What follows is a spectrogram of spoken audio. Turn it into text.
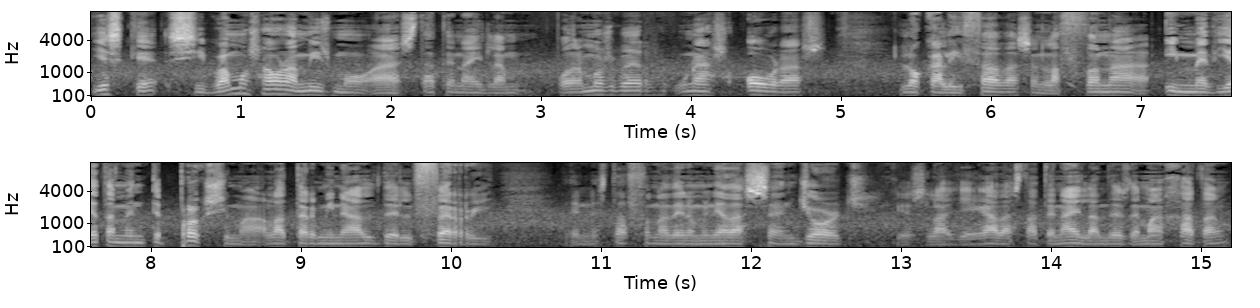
Y es que si vamos ahora mismo a Staten Island podremos ver unas obras localizadas en la zona inmediatamente próxima a la terminal del ferry, en esta zona denominada St. George, que es la llegada a Staten Island desde Manhattan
